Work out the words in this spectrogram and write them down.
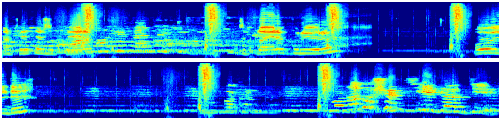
Arkadaşlar zıplayarak zıplayarak vuruyorum. O öldü. Bakalım. Bana da şemsiye geldi.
